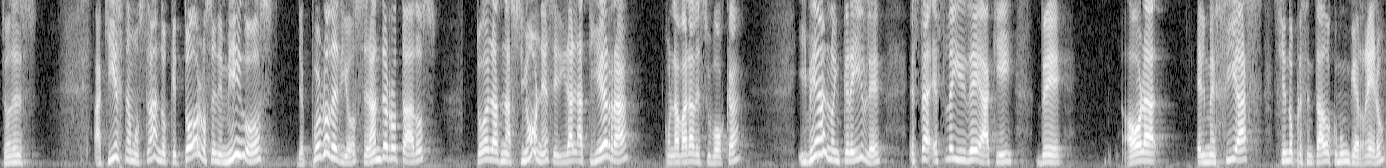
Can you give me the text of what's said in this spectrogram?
Entonces, aquí está mostrando que todos los enemigos del pueblo de Dios serán derrotados, todas las naciones herirá la tierra con la vara de su boca. Y vean lo increíble, esta es la idea aquí de ahora el Mesías siendo presentado como un guerrero.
